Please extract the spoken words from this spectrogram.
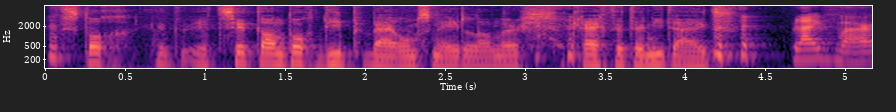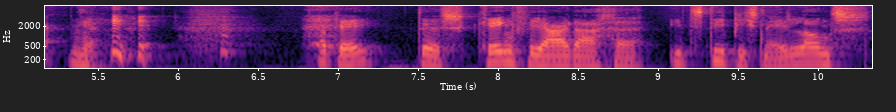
het, is toch, het, het zit dan toch diep bij ons Nederlanders. Je krijgt het er niet uit. Blijkbaar. Ja. Oké, dus kringverjaardagen, iets typisch Nederlands.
